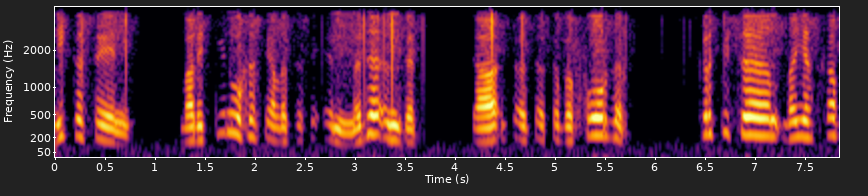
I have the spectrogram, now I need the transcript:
nie te sê nie maar die teenoorgestelde te sê in midde in dit daar te, te, te bevorder kritiese leierskap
